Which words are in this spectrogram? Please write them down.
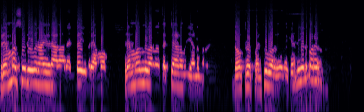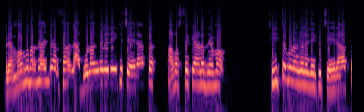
ബ്രഹ്മസ്വരൂപനായ ഒരാളാണ് എന്റെ ഈ ബ്രഹ്മം. ബ്രഹ്മം എന്ന് പറഞ്ഞത് തെറ്റാണെന്ന് ഇയാൾ പറഞ്ഞു. ഡോക്ടർ പഞ്ചു പറഞ്ഞതൊക്കെയാണ് ഇയാൾ പറയുന്നത് ബ്രഹ്മം എന്ന് പറഞ്ഞാൽ അതിന്റെ അർത്ഥമല്ല. അഗുണങ്ങളിലേക്ക് ചേരാത്ത അവസ്ഥയ്ക്കാണ് ബ്രഹ്മം. ചീത്ത ഗുണങ്ങളിലേക്ക് ചേരാത്ത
